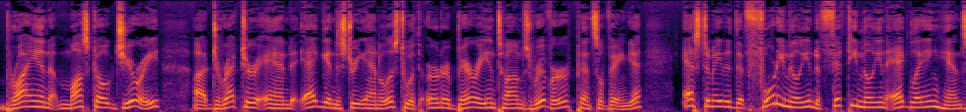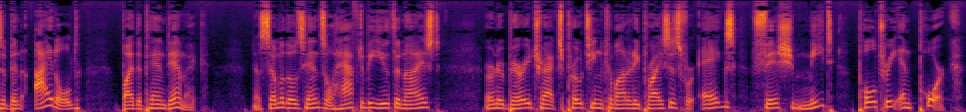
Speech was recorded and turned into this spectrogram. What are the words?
Brian Moscogiuri, uh, director and egg industry analyst with Urner Barry in Toms River, Pennsylvania, estimated that 40 million to 50 million egg laying hens have been idled by the pandemic. Now, some of those hens will have to be euthanized. Urner Barry tracks protein commodity prices for eggs, fish, meat, poultry, and pork.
